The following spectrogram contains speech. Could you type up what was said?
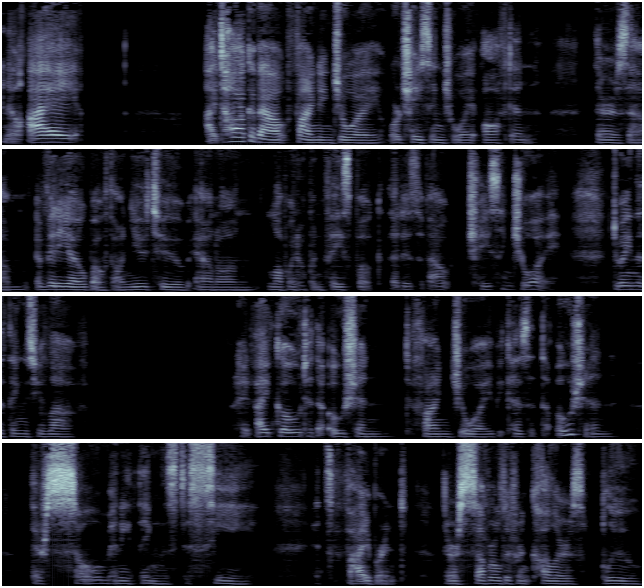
You know, I I talk about finding joy or chasing joy often. There's um, a video both on YouTube and on Love Wide Open Facebook that is about chasing joy, doing the things you love. Right? I go to the ocean to find joy because at the ocean, there's so many things to see. It's vibrant. There are several different colors of blue,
